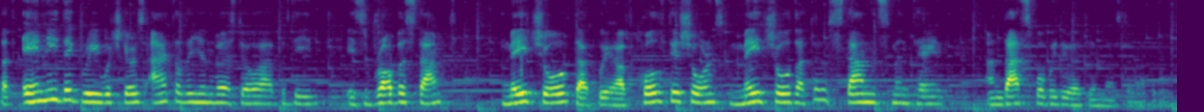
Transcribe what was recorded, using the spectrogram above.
that any degree which goes out of the University of Aberdeen is rubber stamped, made sure that we have quality assurance, made sure that there are standards maintained, and that's what we do at University of.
